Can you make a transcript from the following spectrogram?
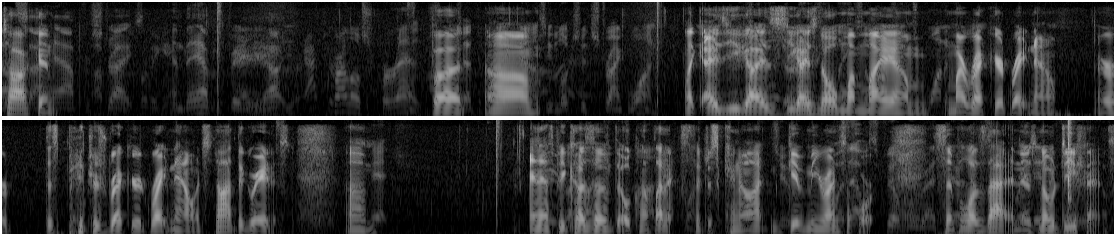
talking. But um, like as you guys, you guys know my my um my record right now, or this pitcher's record right now. It's not the greatest. Um, and that's because of the Oakland Athletics. They just cannot give me run support. Simple as that. And there's no defense.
